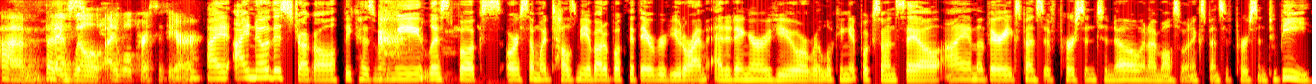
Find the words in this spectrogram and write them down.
um, but yes. I will I will persevere. I I know this struggle because when we list books or someone tells me about a book that they reviewed or I'm editing a review or we're looking at books on sale, I am a very expensive person to know and I'm also an expensive person to be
